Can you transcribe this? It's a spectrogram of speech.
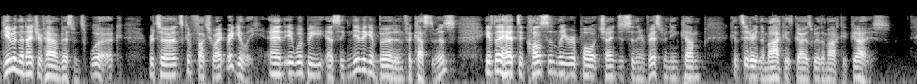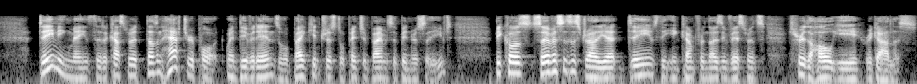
given the nature of how investments work, returns can fluctuate regularly, and it would be a significant burden for customers if they had to constantly report changes to their investment income, considering the market goes where the market goes. Deeming means that a customer doesn't have to report when dividends or bank interest or pension payments have been received because Services Australia deems the income from those investments through the whole year regardless.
